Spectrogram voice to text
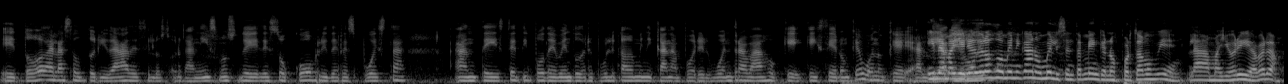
eh, todas las autoridades y los organismos de, de socorro y de respuesta ante este tipo de eventos de República Dominicana por el buen trabajo que, que hicieron. Qué bueno que al Y la mayoría de, hoy- los dominicanos me dicen también que nos portamos bien, la mayoría, ¿verdad?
